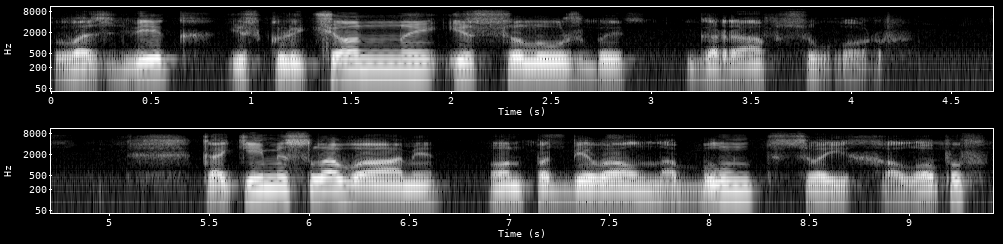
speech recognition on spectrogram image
воздвиг исключенный из службы граф Суворов. Какими словами он подбивал на бунт своих холопов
